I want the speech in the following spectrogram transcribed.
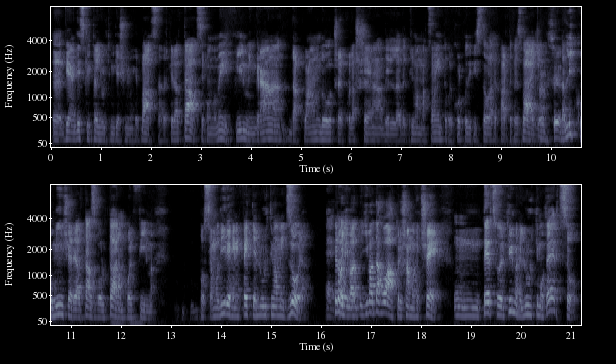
eh, viene descritta negli ultimi dieci minuti e basta. Perché in realtà, secondo me, il film ingrana da quando c'è quella scena del, del primo ammazzamento, quel colpo di pistola che parte per sbaglio. Ah, sì. Da lì comincia in realtà a svoltare un po' il film. Possiamo dire che in effetti è l'ultima mezz'ora. Però gli va, gli va dato atto, diciamo, che c'è un terzo del film che è l'ultimo terzo,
